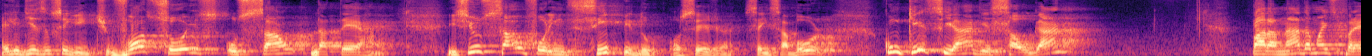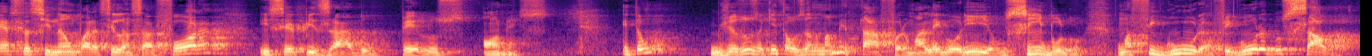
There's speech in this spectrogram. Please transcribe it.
ele diz o seguinte: Vós sois o sal da terra. E se o sal for insípido, ou seja, sem sabor, com que se há de salgar? Para nada mais presta senão para se lançar fora e ser pisado pelos homens. Então, Jesus aqui está usando uma metáfora, uma alegoria, um símbolo, uma figura, figura do sal.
